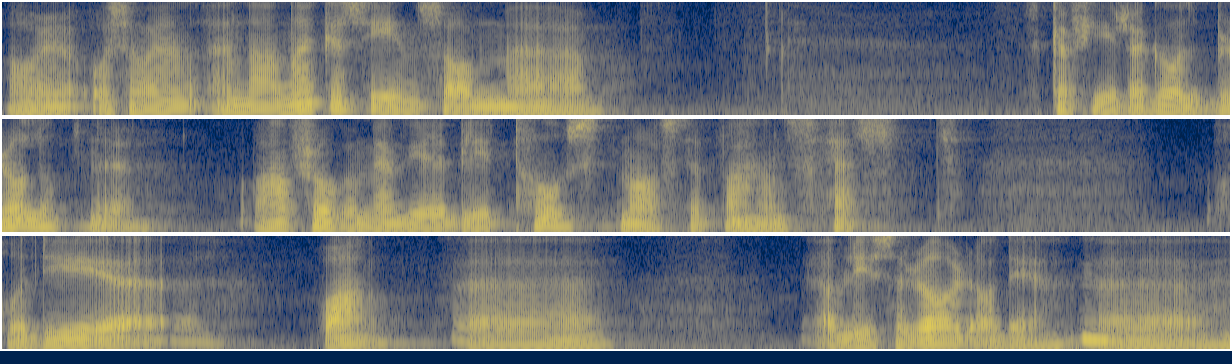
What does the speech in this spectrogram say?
Och, och så har jag en, en annan kusin som eh, ska fira guldbröllop nu. Och han frågade om jag ville bli toastmaster på hans fest. Och det... Wow. Uh, jag blir så rörd av det. Mm. Uh,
